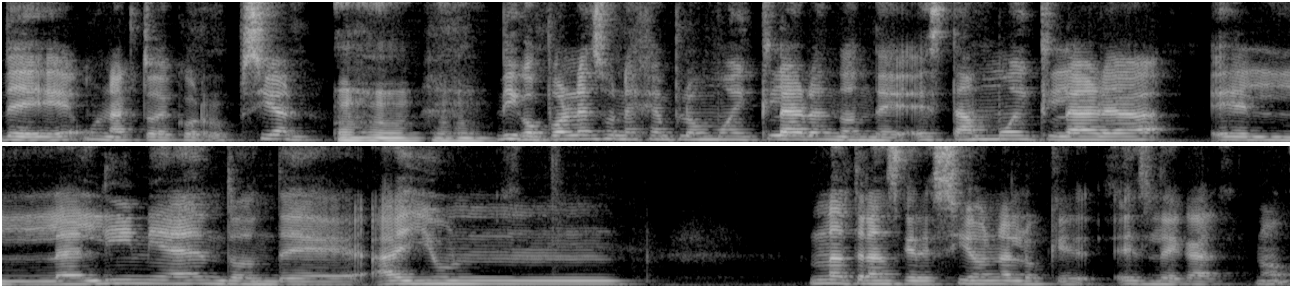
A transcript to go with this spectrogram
de un acto de corrupción. Digo, pones un ejemplo muy claro en donde está muy clara la línea en donde hay un, una transgresión a lo que es legal, ¿no?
